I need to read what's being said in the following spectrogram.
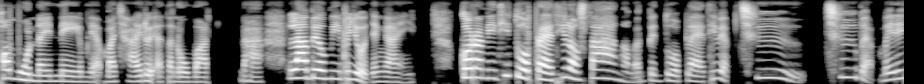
ข้อมูลใน name เนี่ยมาใช้โดยอัตโนมัตินะคะ label มีประโยชน์ยังไง กรณีที่ตัวแปรที่เราสร้างอะมันเป็นตัวแปรที่แบบชื่อ ชื่อแบบไม่ได้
